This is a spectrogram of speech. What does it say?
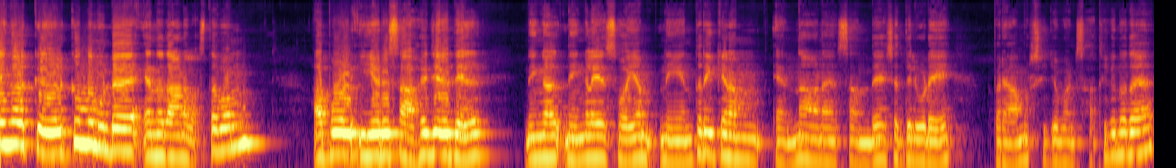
നിങ്ങൾ കേൾക്കുന്നുമുണ്ട് എന്നതാണ് വാസ്തവം. അപ്പോൾ ഈ ഒരു സാഹചര്യത്തിൽ നിങ്ങൾ നിങ്ങളെ സ്വയം നിയന്ത്രിക്കണം എന്നാണ് സന്ദേശത്തിലൂടെ പരാമർശിക്കുവാൻ സാധിക്കുന്നത്.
